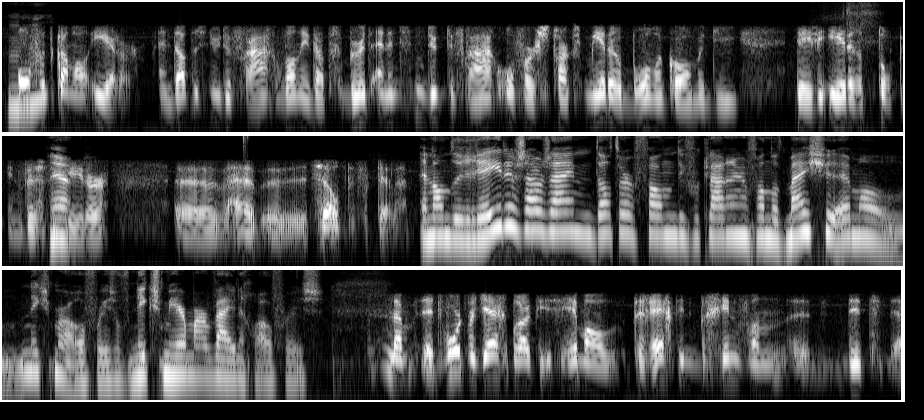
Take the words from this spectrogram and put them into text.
-hmm. of het kan al eerder. En dat is nu de vraag wanneer dat gebeurt. En het is natuurlijk de vraag of er straks meerdere bronnen komen die deze eerdere top-investigator... Ja. Uh, hetzelfde vertellen. En dan de reden zou zijn dat er van die verklaringen van dat meisje helemaal niks meer over is. Of niks meer, maar weinig over is. Nou, het woord wat jij gebruikt is helemaal terecht. In het begin van uh, dit, uh,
